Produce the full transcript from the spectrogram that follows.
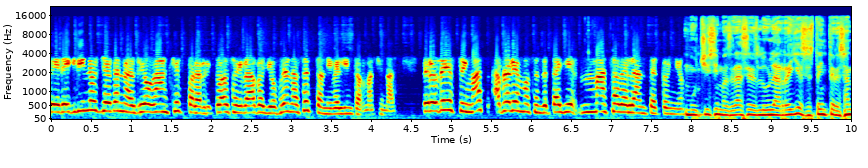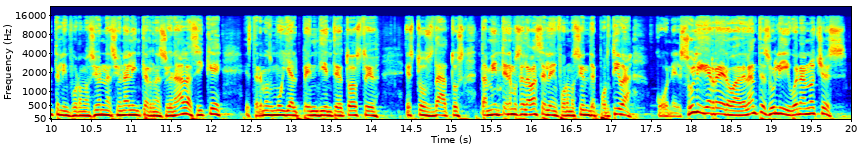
Peregrinos llegan al río Ganges para ritual sagrado y ofrendas esto a nivel internacional. Pero de esto y más hablaremos en detalle más adelante, Toño. Muchísimas gracias, Lula Reyes. Está interesante la información nacional e internacional, así que estaremos muy al pendiente de todos este, estos datos. También tenemos el avance de la información deportiva con el Zuli Guerrero. Adelante, Zuli. Buenas noches.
